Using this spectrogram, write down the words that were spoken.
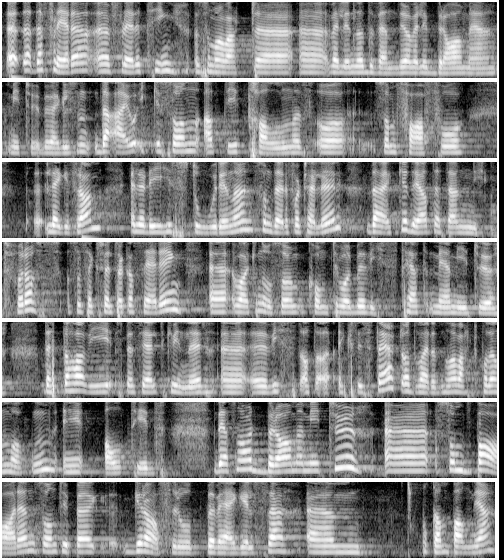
Eh, det er flere, flere ting som har vært eh, veldig nødvendig og veldig bra med metoo-bevegelsen. Det er jo ikke sånn at de tallene og, som Fafo legger fram, eller de historiene som dere forteller, det er ikke det at dette er nytt for oss. Altså Seksuell trakassering eh, var ikke noe som kom til vår bevissthet med metoo. Dette har vi, spesielt kvinner, eh, eh, visst at det har eksistert, og at verden har vært på den måten i all tid. Det som har vært bra med metoo, eh, som bare en sånn type grasrotbevegelse eh, og kampanje,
